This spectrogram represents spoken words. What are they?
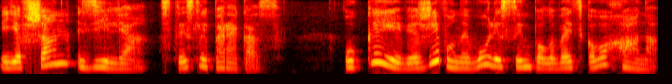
Євшан Зілля, стислий переказ. У Києві жив у неволі син половецького хана.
